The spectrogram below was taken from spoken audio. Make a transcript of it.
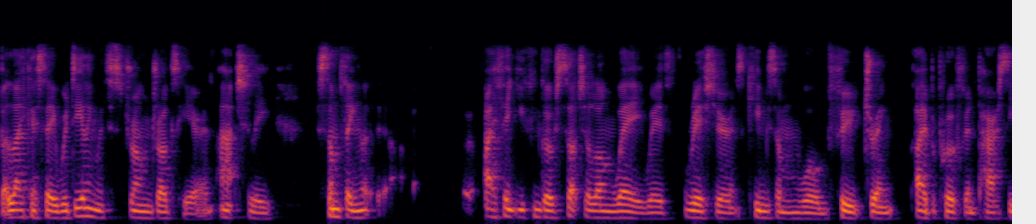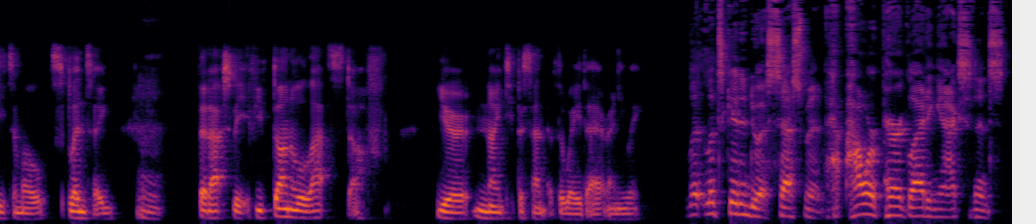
But like I say, we're dealing with strong drugs here, and actually, something I think you can go such a long way with reassurance, keeping someone warm, food, drink, ibuprofen, paracetamol, splinting, mm. that actually, if you've done all that stuff, you're 90% of the way there anyway. Let, us get into assessment. How are paragliding accidents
